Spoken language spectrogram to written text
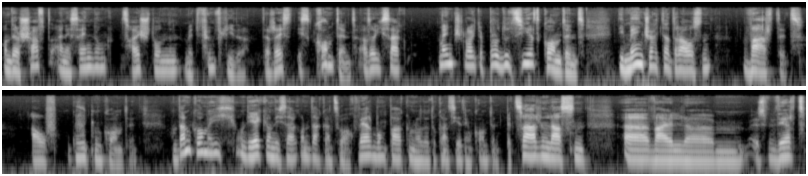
und er schafft eine Sendung zwei Stunden mit fünf Liedern. Der Rest ist Content. Also ich sage, Mensch, Leute, produziert Content. Die Menschheit da draußen wartet auf guten Content. Und dann komme ich um die Ecke und ich sage, und da kannst du auch Werbung packen oder du kannst hier den Content bezahlen lassen, äh, weil ähm, es wird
